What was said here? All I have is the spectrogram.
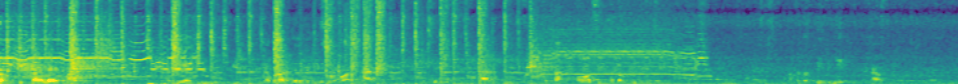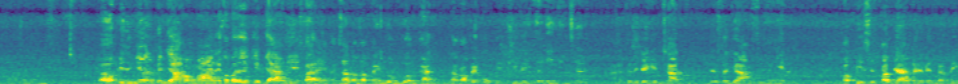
ครับคิดร้ายแรงมากอันนี้ก็คือปิดแล้วก็เดี๋ยวเราจะมีอุปกรณ์การเป็นการปิดนะครับเพราะว่าปิดเขาต้องปิดอย่างนี้เขาต้องปิดอย่างนี้นะครับแล้วปิดอย่างนี้มันเป็นยางออกมาเนี่ยเขาก็จะเก็บยางนี้ไปนะครับแล้วก็ไปรวมๆกัน แล้วก็ไปอบอีกทีหนึ่งตัวนี้เห็นชัดอ่าตัวนี้จะเห็นชัดเดี๋ยวเป็นยางฝุ่นอย่างนี้พอปิดเสร็จปั๊บยางก็จะเป็นแบบนี้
